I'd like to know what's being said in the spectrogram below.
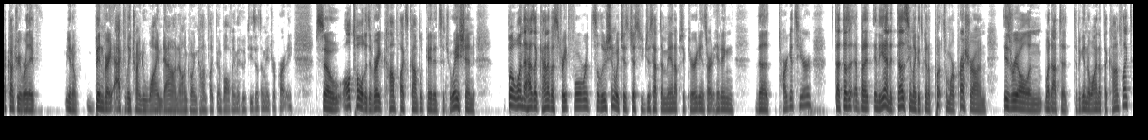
a country where they've you know been very actively trying to wind down an ongoing conflict involving the Houthis as a major party. So all told, it's a very complex, complicated situation but one that has a kind of a straightforward solution, which is just you just have to man up security and start hitting the targets here. That doesn't, eh, but in the end, it does seem like it's going to put some more pressure on Israel and whatnot to to begin to wind up the conflict.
